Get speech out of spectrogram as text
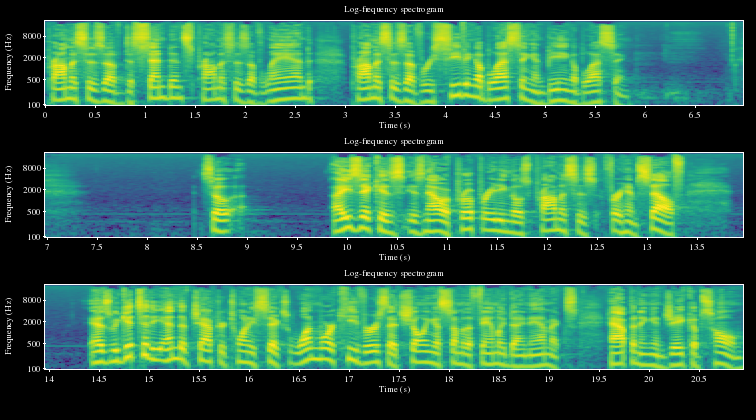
Promises of descendants, promises of land, promises of receiving a blessing and being a blessing. So Isaac is, is now appropriating those promises for himself. As we get to the end of chapter 26, one more key verse that's showing us some of the family dynamics happening in Jacob's home.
